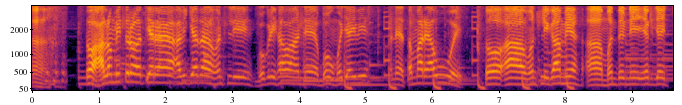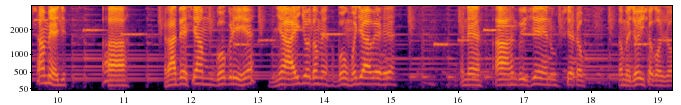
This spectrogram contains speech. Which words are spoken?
હા. તો હાલો મિત્રો, અત્યારે આવી ગયા હતા વંથલી ગોગડી ખાવા અને બહુ મજા આવી. અને તમારે આવવું હોય તો આ વંથલી ગામે, આ મંદિરની એક જાય સામે જ, આ રાધે શ્યામ ગોગડી છે ત્યાં આવી જાઓ તમે, બહુ મજા આવે છે અને આ હંધુ છે એનું સેટઅપ તમે જોઈ શકો છો,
